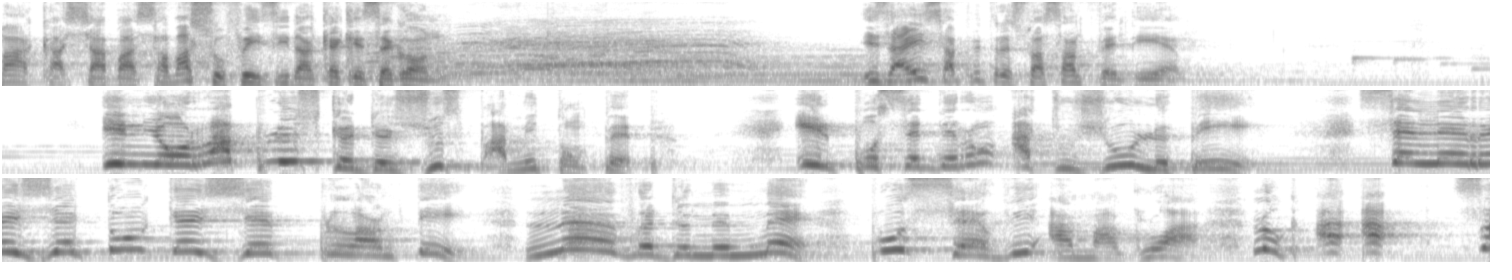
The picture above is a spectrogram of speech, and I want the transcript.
Makashaba, ça va chauffer ici dans quelques secondes. Isaïe chapitre 60, 21. Il n'y aura plus que de justes parmi ton peuple. Ils posséderont à toujours le pays. C'est les rejetons que j'ai plantés, l'œuvre de mes mains, pour servir à ma gloire. Look, sans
